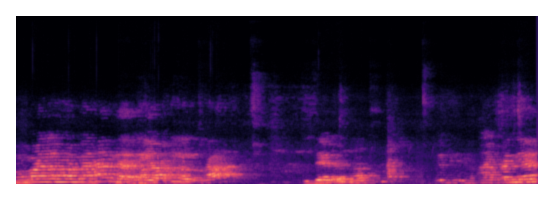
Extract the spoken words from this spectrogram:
मोबाइल नंबर है ना दे दे अपने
